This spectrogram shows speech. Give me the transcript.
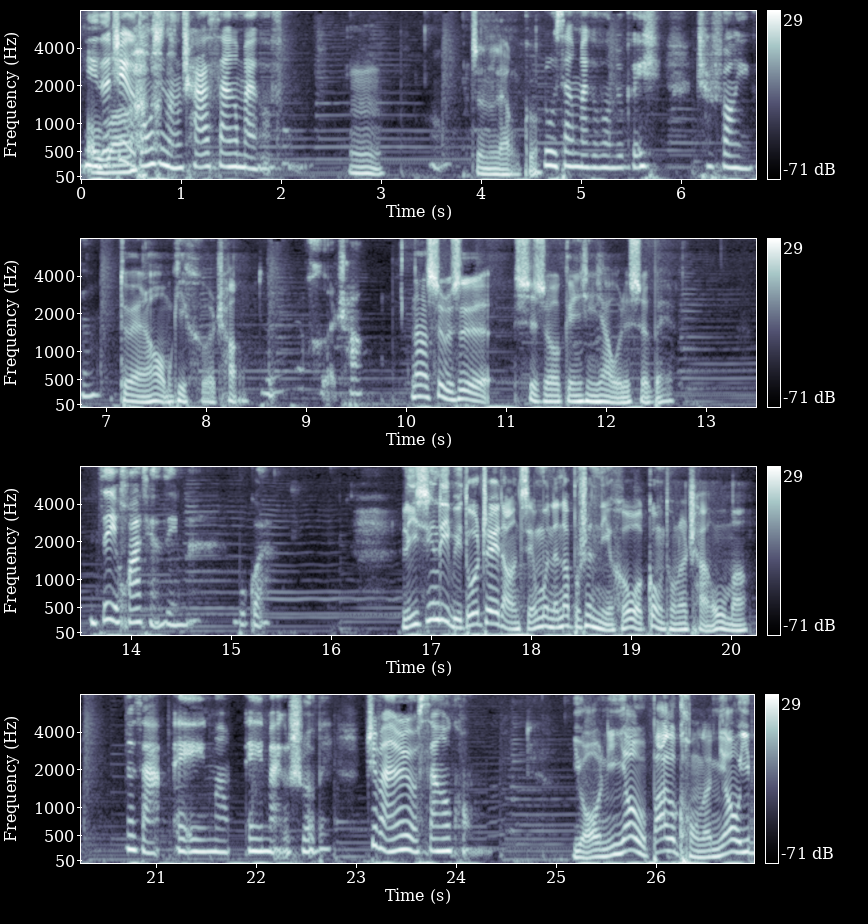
你的这个东西能插三个麦克风，嗯，真的两个。录三个麦克风就可以 这放一个，对，然后我们可以合唱。对，合唱。那是不是是时候更新一下我的设备？你自己花钱自己买，不管。离心力比多这一档节目，难道不是你和我共同的产物吗？那咋 A A 吗？A A 买个设备，这玩意儿有三个孔，有，你要有八个孔的，你要有一，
